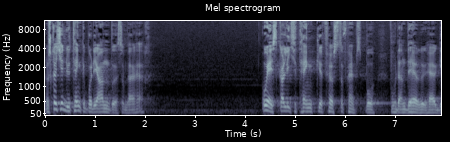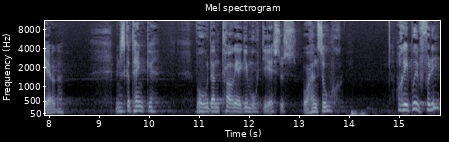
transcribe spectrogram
Nå skal ikke du tenke på de andre som er her. Og jeg skal ikke tenke først og fremst på hvordan dere reagerer, men jeg skal tenke hvordan tar jeg imot Jesus og Hans ord? Har jeg bruk for dem?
